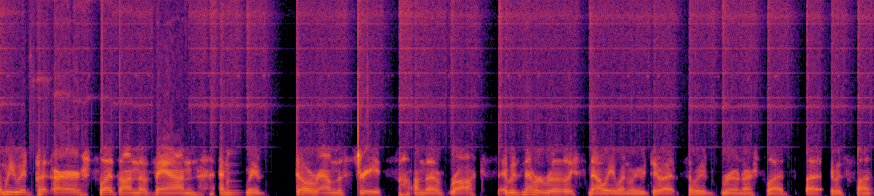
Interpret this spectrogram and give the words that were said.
We would put our sleds on the van and we'd go around the streets on the rocks. It was never really snowy when we would do it, so we'd ruin our sleds, but it was fun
